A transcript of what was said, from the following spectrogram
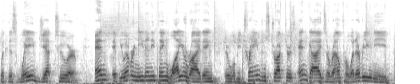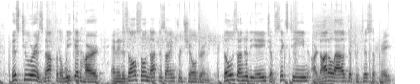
with this Wave Jet Tour. And if you ever need anything while you're riding, there will be trained instructors and guides around for whatever you need. This tour is not for the weak at heart, and it is also not designed for children. Those under the age of 16 are not allowed to participate.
